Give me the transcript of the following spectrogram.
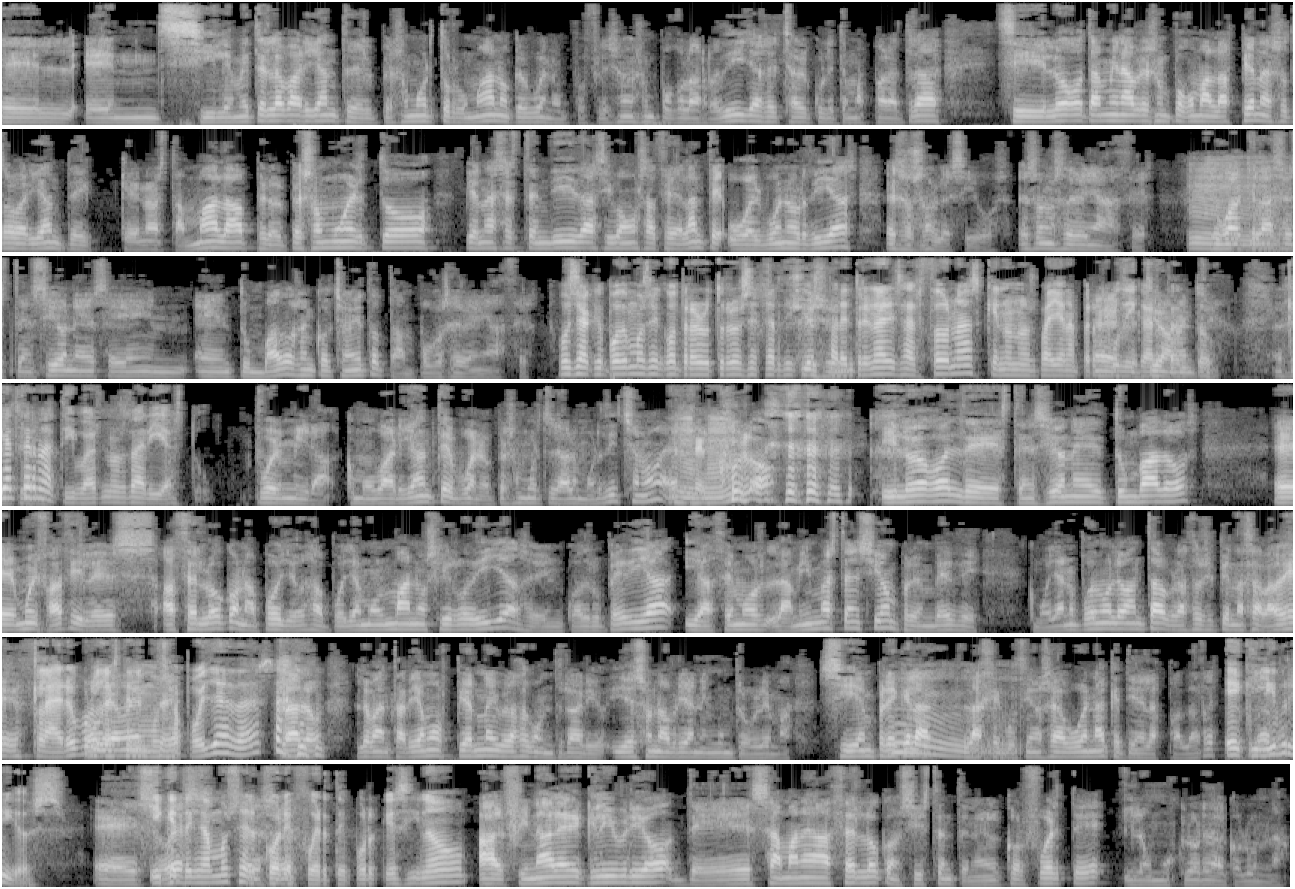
El, en, si le metes la variante del peso muerto rumano, que bueno, pues flexionas un poco las rodillas, echar el culete más para atrás. Si luego también abres un poco más las piernas, es otra variante que no es tan mala, pero el peso muerto, piernas extendidas y vamos hacia adelante, o el buenos días, esos son lesivos. Eso no se deberían hacer. Mm. Igual que las extensiones en, en tumbados, en colchoneta, tampoco se deberían hacer. O sea que podemos encontrar otros ejercicios Sí, sí. para entrenar esas zonas que no nos vayan a perjudicar tanto. ¿Qué alternativas nos darías tú? Pues mira, como variante, bueno, el peso muerto ya lo hemos dicho, ¿no? El del culo. Y luego el de extensiones tumbados, eh, muy fácil, es hacerlo con apoyos. Apoyamos manos y rodillas en cuadrupedia y hacemos la misma extensión, pero en vez de, como ya no podemos levantar brazos y piernas a la vez. Claro, porque las tenemos apoyadas. Claro, levantaríamos pierna y brazo contrario y eso no habría ningún problema. Siempre que la, Mm. la ejecución sea buena, que tiene la espalda recta. Equilibrios. Y que es, tengamos el core es. fuerte, porque si no, Al final el equilibrio de esa manera de hacerlo consiste en tener el core fuerte y los músculos de la columna.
